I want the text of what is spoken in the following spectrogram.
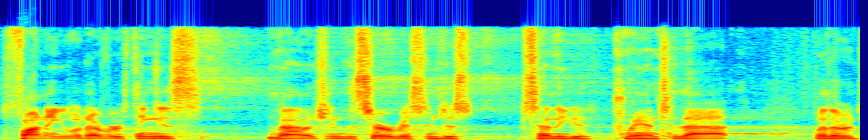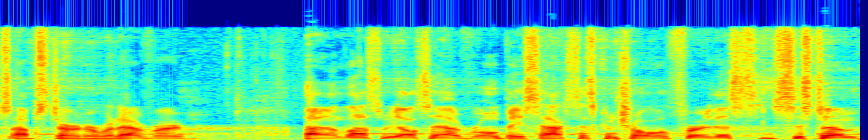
finding whatever thing is managing the service and just sending a command to that, whether it's upstart or whatever. Uh, and last, we also have role-based access control for this system.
